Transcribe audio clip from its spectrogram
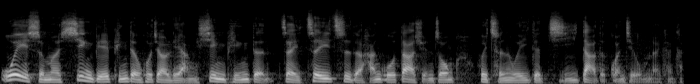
为什么性别平等或叫两性平等，在这一次的韩国大选中会成为一个极大的关键。我们来看看。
